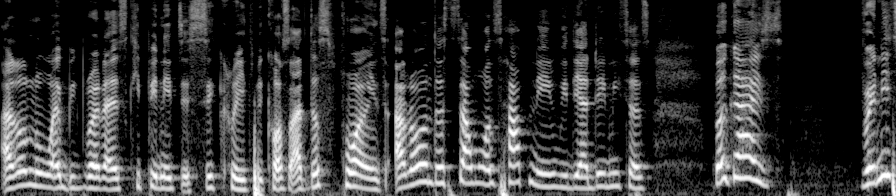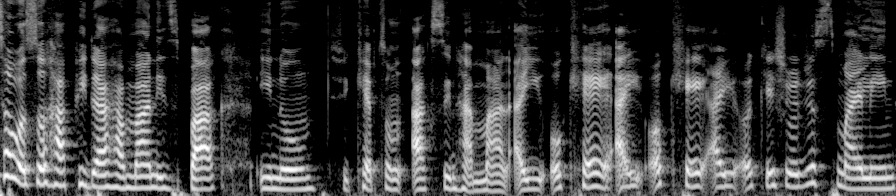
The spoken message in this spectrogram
I don't know why Big Brother is keeping it a secret because at this point, I don't understand what's happening with their Denitas. But guys, Venita was so happy that her man is back, you know she kept on asking her man, Are you okay? Are you okay? Are you okay? She was just smiling.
